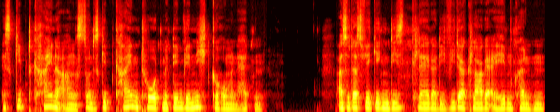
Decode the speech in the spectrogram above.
Es gibt keine Angst und es gibt keinen Tod, mit dem wir nicht gerungen hätten. Also dass wir gegen diesen Kläger die Wiederklage erheben könnten,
